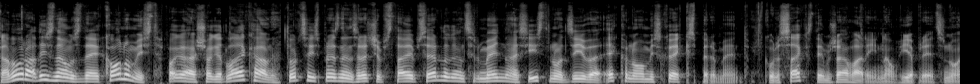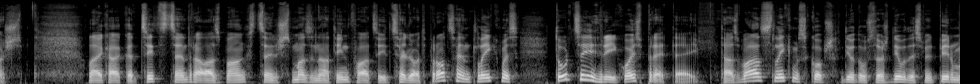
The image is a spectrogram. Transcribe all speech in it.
Kā norāda izdevums The Economist, pagājušā gada laikā Turcijas prezidents Rečeps Taips Erdogans ir mēģinājis īstenot dzīvē ekonomisku eksperimentu, kura sekas, diemžēl, arī nav iepriecinošas. Laikā, kad citas centrālās bankas cenšas mazināt inflāciju ceļot procentu likmes, Turcija rīkojas pretēji. Tās bāzes likmes kopš 2021.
